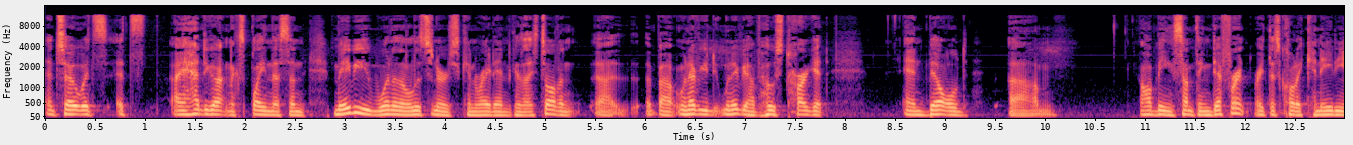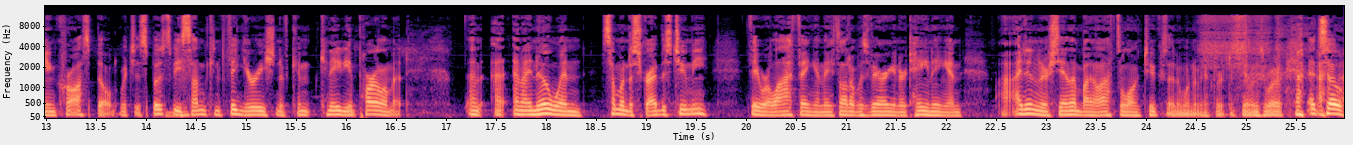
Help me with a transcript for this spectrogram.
and so it's it's. I had to go out and explain this, and maybe one of the listeners can write in because I still haven't uh, about whenever you whenever you have host target and build. Um, all being something different, right? That's called a Canadian cross build, which is supposed mm-hmm. to be mm-hmm. some configuration of com- Canadian Parliament. And and I know when someone described this to me, they were laughing and they thought it was very entertaining. And I didn't understand them, but I laughed along too because I didn't want to hurt their feelings or whatever. And so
